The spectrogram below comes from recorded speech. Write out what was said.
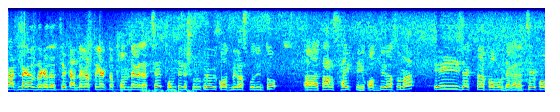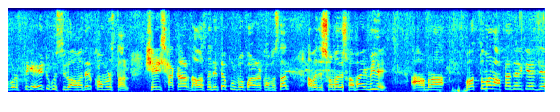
কাটলা গাছ দেখা যাচ্ছে কাটলা গাছ থেকে একটা থম দেখা যাচ্ছে। থম থেকে শুরু করে ওই কদমে গাছ পর্যন্ত তার সাইড থেকে কদমে গাছও না এই যে একটা কবর দেখা যাচ্ছে। কবর থেকে এইটুকু ছিল আমাদের কবরস্থান। সেই শাখার ধাওয়াস্থানিতে পূর্ব পাড়ার কবরস্থান। আমাদের সমাজে সবাই মিলে আমরা বর্তমান আপনাদেরকে যে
